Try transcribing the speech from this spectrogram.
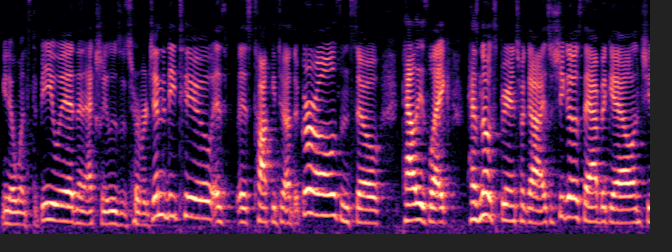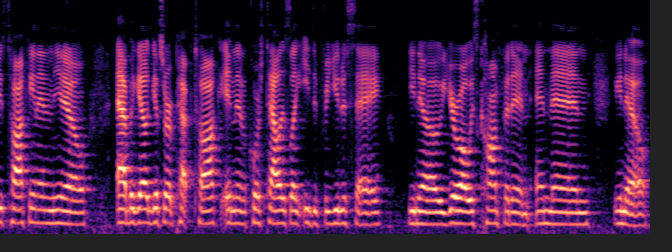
you know, wants to be with and actually loses her virginity to, is, is talking to other girls. And so Tally's like, has no experience with guys. So she goes to Abigail and she's talking and, you know, Abigail gives her a pep talk. And then, of course, Tally's like, easy for you to say, you know, you're always confident. And then, you know,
